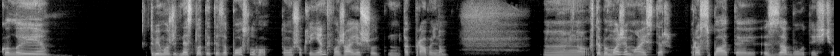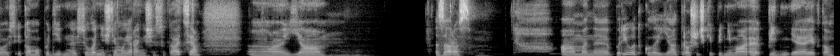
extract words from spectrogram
коли тобі можуть не сплатити за послугу, тому що клієнт вважає, що ну, так правильно. В тебе може майстер проспати, забути щось і тому подібне. Сьогоднішня моя ранішня ситуація. е, Я зараз а, в мене період, коли я трошечки піднімаю, е, під, е, як то,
